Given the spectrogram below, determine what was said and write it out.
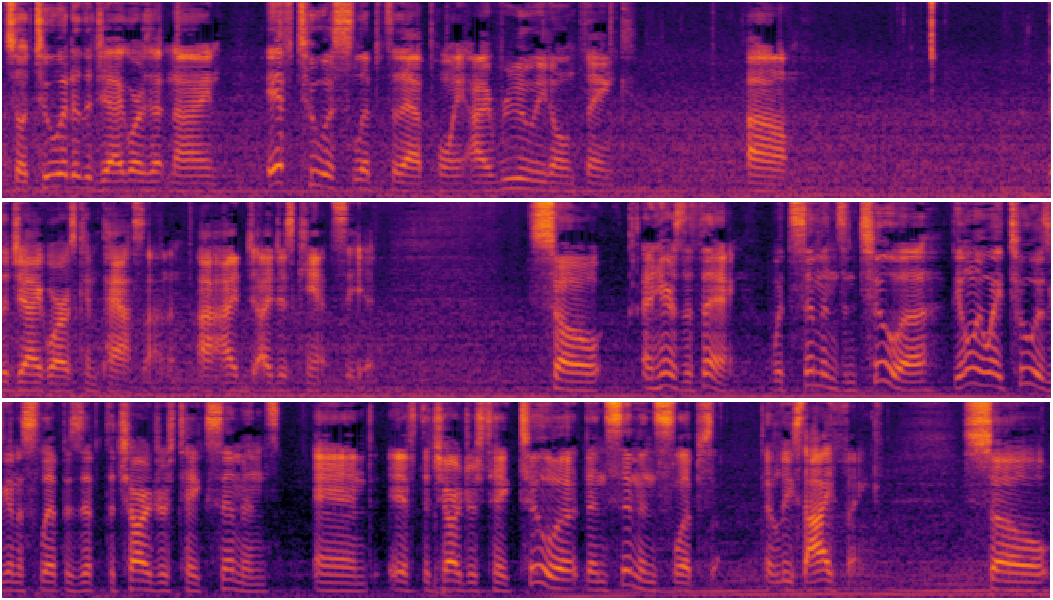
So Tua to the Jaguars at nine. If Tua slips to that point, I really don't think um, the Jaguars can pass on him. I, I, I just can't see it. So, and here's the thing with Simmons and Tua, the only way Tua is going to slip is if the Chargers take Simmons. And if the Chargers take Tua, then Simmons slips, at least I think. So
